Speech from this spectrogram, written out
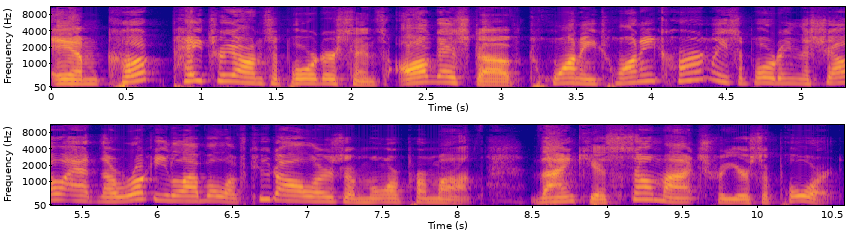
M. Cook, Patreon supporter since August of 2020, currently supporting the show at the rookie level of $2 or more per month. Thank you so much for your support.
